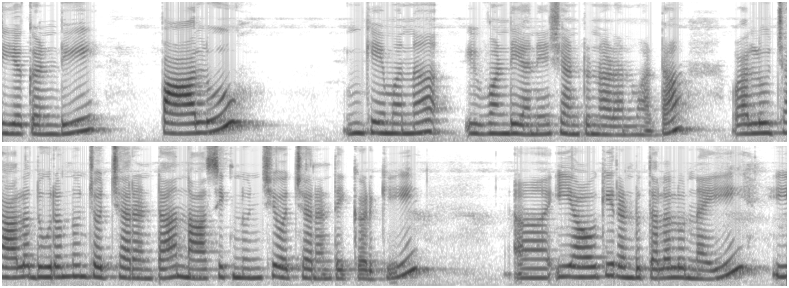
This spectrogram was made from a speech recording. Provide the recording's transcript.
తీయకండి. పాలు ఇంకేమన్నా ఇవ్వండి అనేసి అంటున్నాడు అనమాట వాళ్ళు చాలా దూరం నుంచి వచ్చారంట. నాసిక్ నుంచి వచ్చారంట ఇక్కడికి. ఈ ఆవుకి రెండు తలలు ఉన్నాయి ఈ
